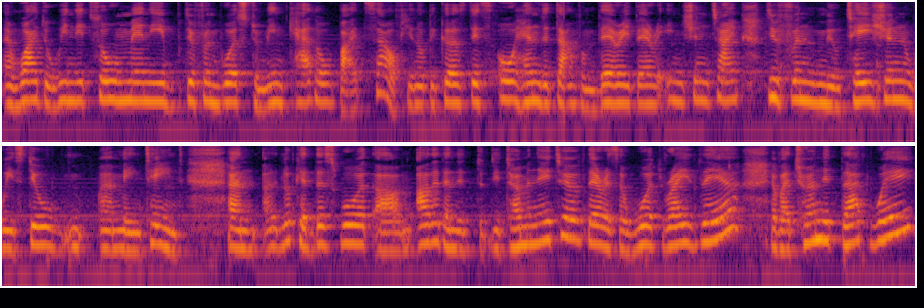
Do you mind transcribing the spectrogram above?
and why do we need so many different words to mean cattle by itself you know because it's all handed down from very very ancient time different mutation we still uh, maintained. And uh, look at this word um, other than the determinative there is a word right there. If I turn it that way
